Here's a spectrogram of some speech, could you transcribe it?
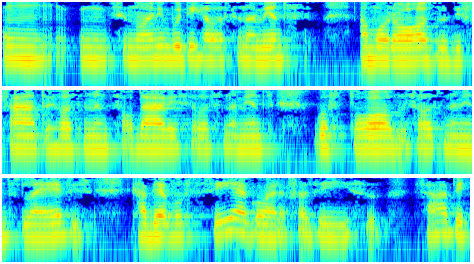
um, um sinônimo de relacionamentos amorosos, de fato, relacionamentos saudáveis, relacionamentos gostosos, relacionamentos leves. Cabe a você agora fazer isso, sabe?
